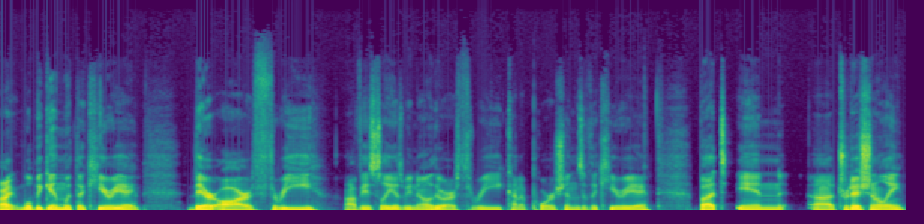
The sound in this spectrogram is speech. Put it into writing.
All right, we'll begin with the Kyrie. There are three, obviously, as we know, there are three kind of portions of the Kyrie. But in uh, traditionally,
